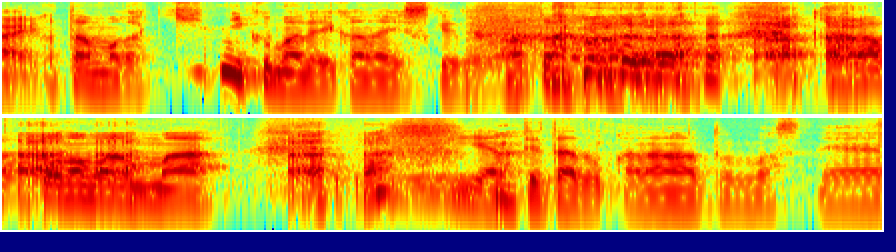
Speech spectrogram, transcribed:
はい、頭が筋肉までいかないですけど 頭が空っぽのまんまやってたのかなと思いますね。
